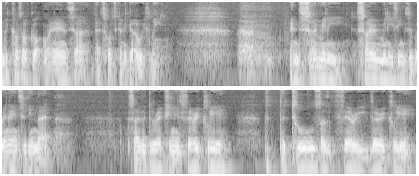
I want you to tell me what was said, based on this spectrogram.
And because I've got my answer, that's what's going to go with me. And so many, so many things have been answered in that. So the direction is very clear. The, the tools are very, very clear.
